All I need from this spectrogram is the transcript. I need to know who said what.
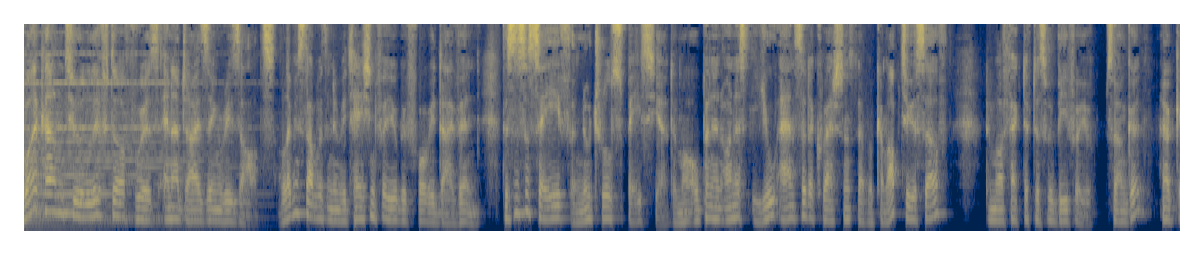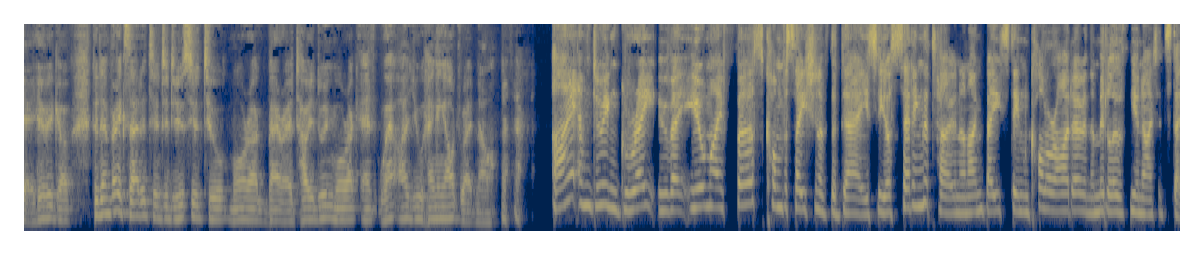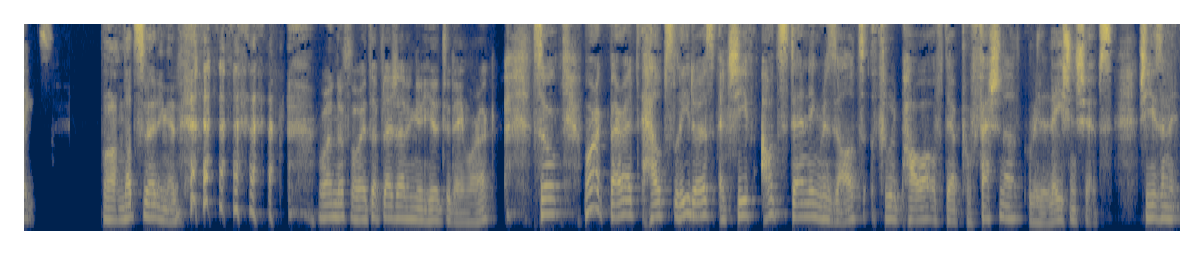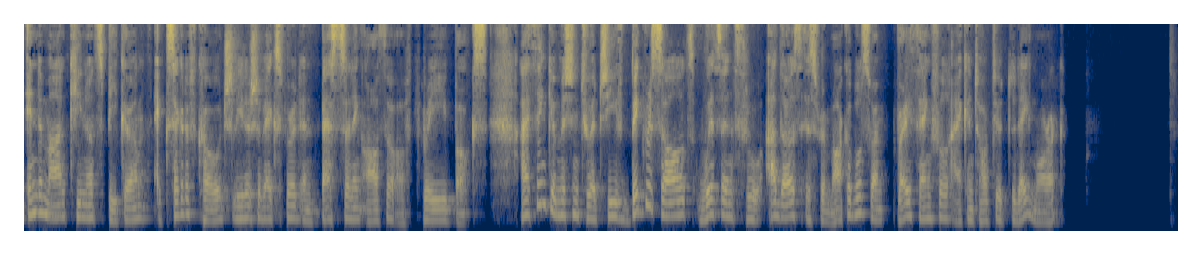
Speaker 1: Welcome to Liftoff with Energizing Results. Let me start with an invitation for you before we dive in. This is a safe and neutral space here. The more open and honest you answer the questions that will come up to yourself, the more effective this will be for you. Sound good? Okay, here we go. Today I'm very excited to introduce you to Morag Barrett. How are you doing, Morag? And where are you hanging out right now?
Speaker 2: I am doing great, Uwe. You're my first conversation of the day. So you're setting the tone, and I'm based in Colorado in the middle of the United States.
Speaker 1: Well, I'm not sweating it. Wonderful. It's a pleasure having you here today, Morag. So, Morag Barrett helps leaders achieve outstanding results through the power of their professional relationships. She is an in demand keynote speaker, executive coach, leadership expert, and best selling author of three books. I think your mission to achieve big results with and through others is remarkable. So, I'm very thankful I can talk to you today, Morag.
